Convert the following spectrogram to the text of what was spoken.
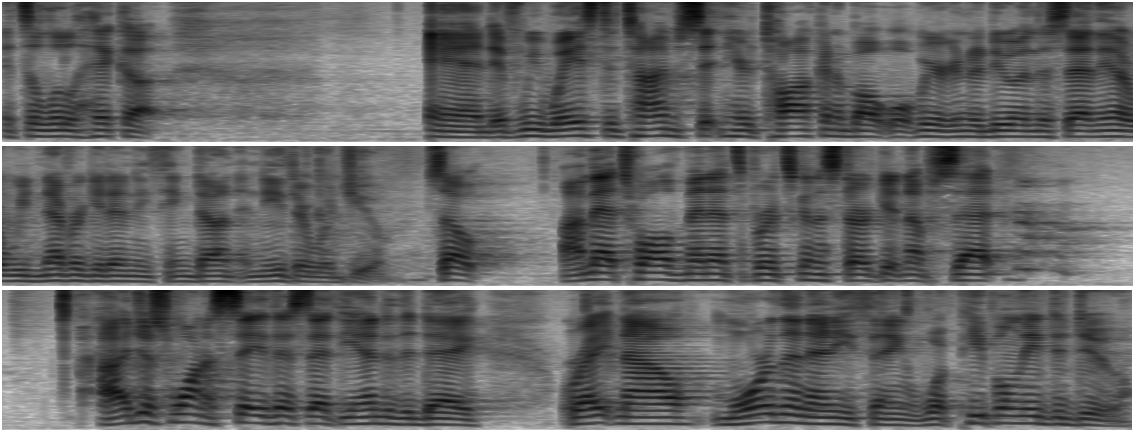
It's a little hiccup. And if we wasted time sitting here talking about what we were going to do in this, that, and the other, we'd never get anything done, and neither would you. So I'm at 12 minutes. Bert's going to start getting upset. I just want to say this at the end of the day. Right now, more than anything, what people need to do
